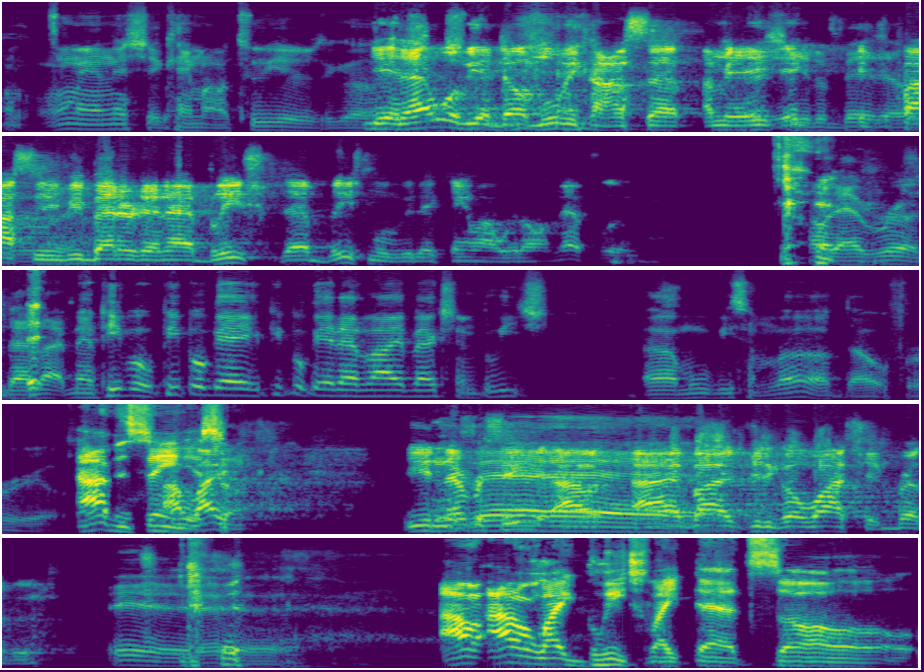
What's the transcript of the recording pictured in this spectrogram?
Oh man, this shit came out two years ago. Yeah, that shit would be a dope movie concept. I mean, That it, it, it could possibly be better than that Bleach that Bleach movie that came out with on Netflix. oh, that real that like, man. People people gave people gave that live action Bleach uh, movie some love though, for real. I haven't seen I it. like so- it. You never seen it? I, I advise you to go watch it, brother. Yeah. I, I don't like Bleach like that. So,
